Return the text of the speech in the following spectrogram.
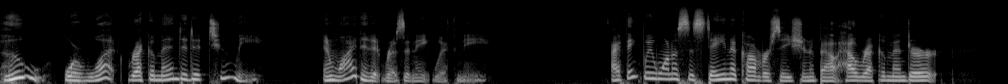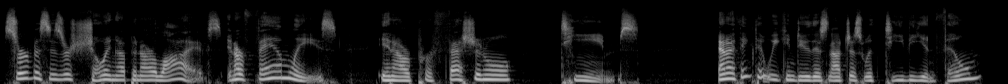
Who or what recommended it to me? And why did it resonate with me? I think we want to sustain a conversation about how recommender services are showing up in our lives, in our families, in our professional teams. And I think that we can do this not just with TV and film,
